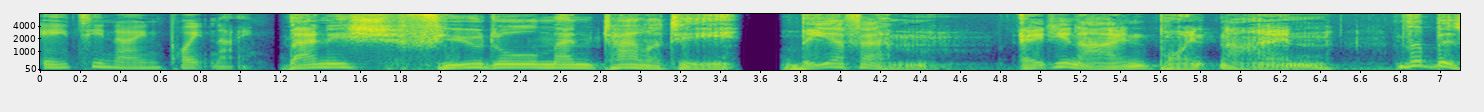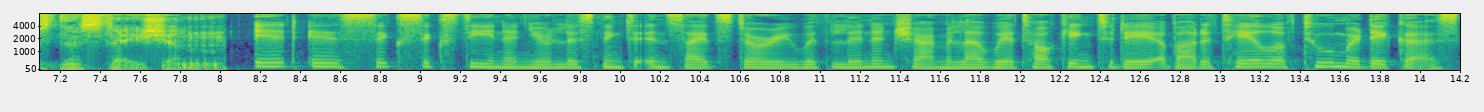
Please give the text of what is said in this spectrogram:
89.9. Banish feudal mentality. BFM 89.9 the business station. It is 6:16 and you're listening to Inside Story with Lynn and Sharmila. We're talking today about a tale of two Merdekas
